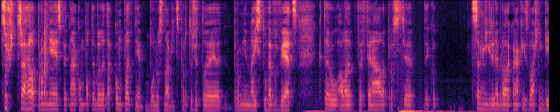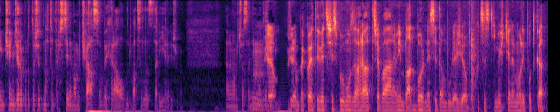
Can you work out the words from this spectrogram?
což třeba, hele, pro mě je zpětná kompatibilita kompletně bonus navíc, protože to je pro mě nice to have věc, kterou ale ve finále prostě jako jsem nikdy nebral jako nějaký zvláštní game changer, protože na to prostě nemám čas, abych hrál 20 let starý hry. Že? Já nemám čas ani hmm, na ty Už jenom takové ty věci, že spolu moc zahrát třeba, nevím, Bloodborne, jestli tam bude, že jo, pokud se s tím ještě nemohli potkat,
